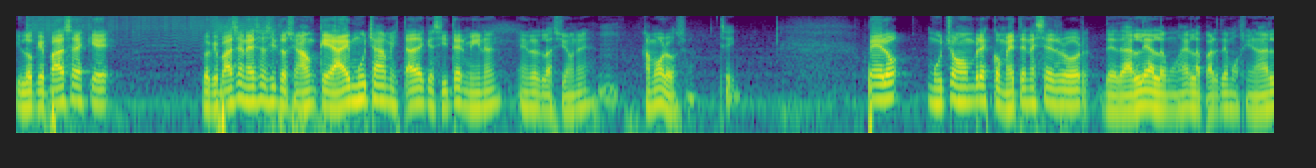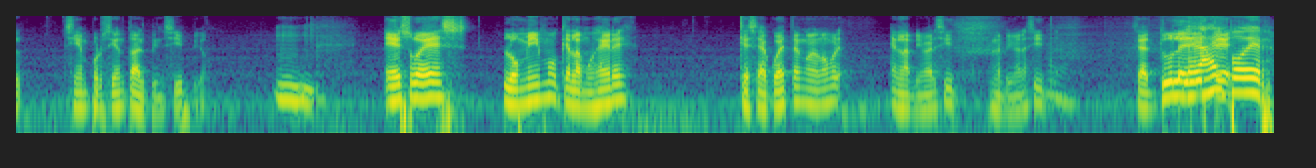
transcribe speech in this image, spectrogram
Y lo que pasa es que lo que pasa en esa situación, aunque hay muchas amistades que sí terminan en relaciones amorosas, Sí. pero muchos hombres cometen ese error de darle a la mujer la parte emocional 100% al principio. Mm. Eso es lo mismo que las mujeres que se acuestan con el hombre en la primera cita. En la primera cita. O sea, tú le, Le das el poder.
